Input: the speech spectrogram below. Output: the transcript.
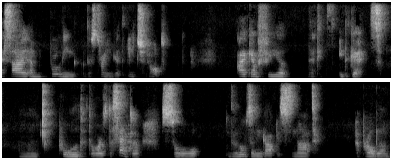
as I am pulling the string at each knot, I can feel that it, it gets um, pulled towards the center. So the loosening up is not a problem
